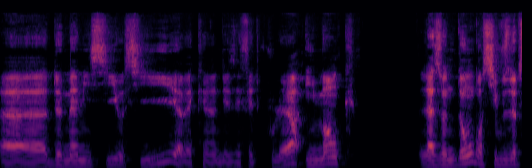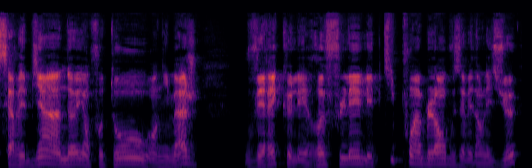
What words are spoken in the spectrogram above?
Euh, de même ici aussi, avec des effets de couleur. Il manque la zone d'ombre. Si vous observez bien un œil en photo ou en image, vous verrez que les reflets, les petits points blancs que vous avez dans les yeux,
